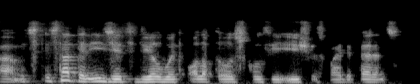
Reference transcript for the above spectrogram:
um, it's it's not that easy to deal with all of those school fee issues by the parents.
